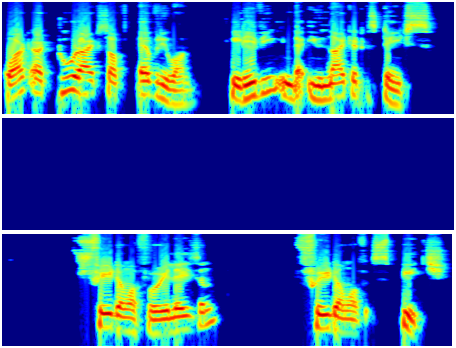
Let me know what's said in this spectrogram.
What are two rights of everyone living in the United States? Freedom of religion, freedom of speech.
